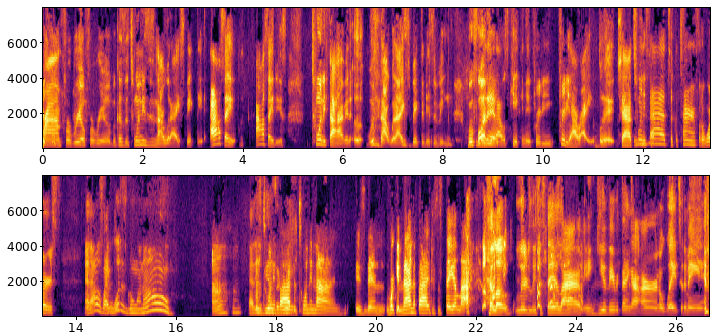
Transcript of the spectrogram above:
prime for real, for real, because the 20s is not what I expected. I'll say, I'll say this. 25 and up was not what I expected it to be. Before that, I was kicking it pretty, pretty all right. But child mm-hmm. 25 mm-hmm. took a turn for the worse. And I was like, what is going on? Uh-huh. From 25 to 29. It's been working nine to five just to stay alive. Hello, literally to stay alive and give everything I earn away to the man.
